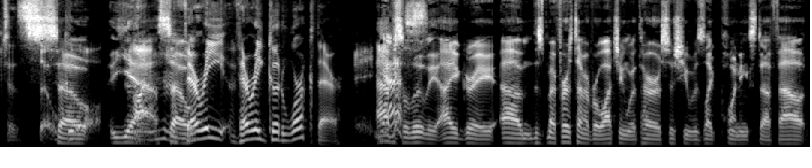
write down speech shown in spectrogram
Which is so, cool. yeah Mhm. so very very good work there Yes. Absolutely, I agree. Um, this is my first time ever watching with her, so she was like pointing stuff out.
